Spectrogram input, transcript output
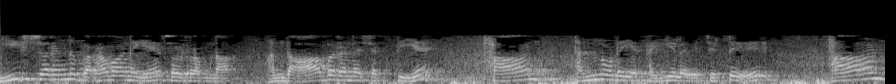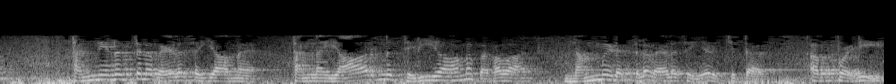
ஈஸ்வரன் பகவானை ஏன் சொல்றோம்னா அந்த ஆவரண சக்திய தான் தன்னுடைய கையில வச்சுட்டு தான் தன்னிடத்துல வேலை செய்யாம தன்னை யாருன்னு தெரியாம பகவான் நம்மிடத்துல வேலை செய்ய வச்சுட்டார். அப்படி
